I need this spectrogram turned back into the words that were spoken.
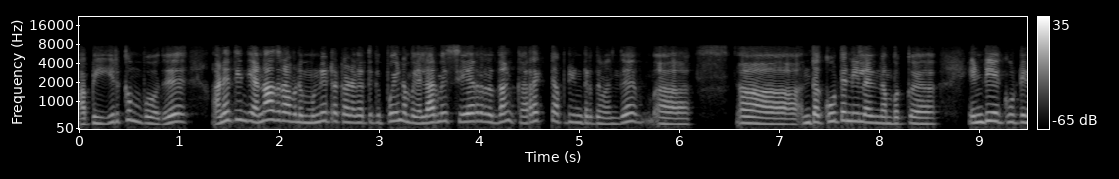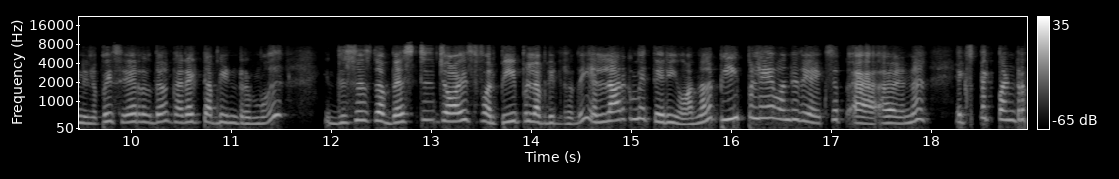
அப்படி இருக்கும்போது அனைத்து இந்திய அண்ணா திராவிட முன்னேற்ற கழகத்துக்கு போய் நம்ம எல்லாருமே சேர்றதுதான் கரெக்ட் அப்படின்றது வந்து ஆஹ் அந்த கூட்டணியில நம்ம என்டிஏ கூட்டணியில போய் சேர்றது தான் கரெக்ட் அப்படின்ற போது this is the best choice for people அப்படின்றது எல்லாருக்குமே தெரியும். அதனால பீப்புளே வந்து இதை எக்ஸெப்ட் என்ன எக்ஸ்பெக்ட் பண்ற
